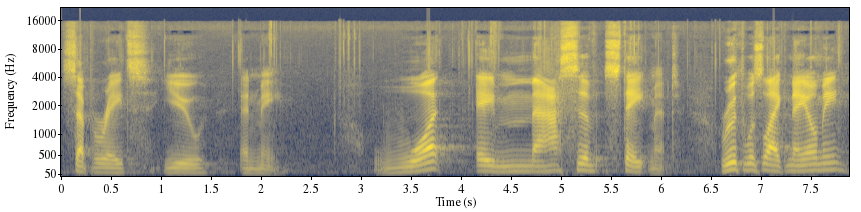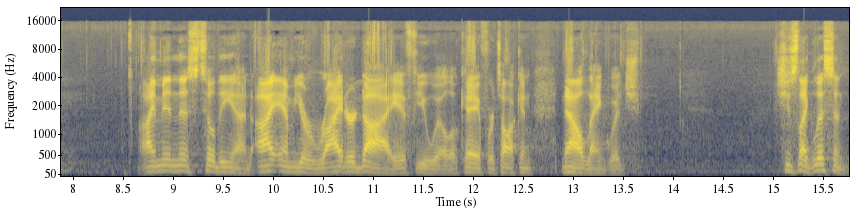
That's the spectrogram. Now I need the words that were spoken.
separates you and me. What a massive statement. Ruth was like, Naomi, I'm in this till the end. I am your ride or die, if you will, okay, if we're talking now language. She's like, listen,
